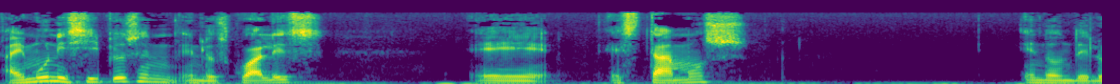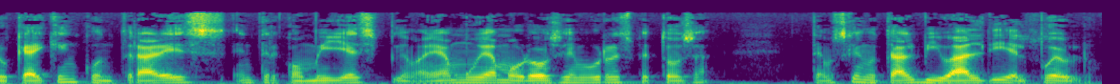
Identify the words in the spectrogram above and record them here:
hay municipios en, los cuales eh, estamos en donde lo que hay que encontrar es, entre comillas, de manera muy amorosa y muy respetuosa, tenemos que encontrar al Vivaldi del pueblo.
